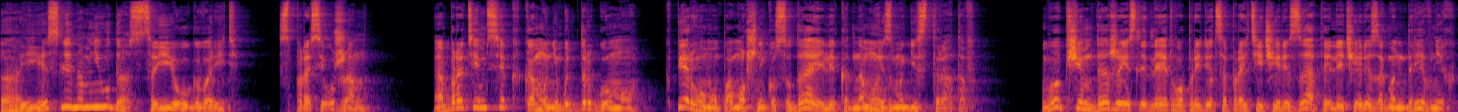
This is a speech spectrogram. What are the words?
«А если нам не удастся ее уговорить?» – спросил Жан. «Обратимся к кому-нибудь другому, к первому помощнику суда или к одному из магистратов. В общем, даже если для этого придется пройти через ад или через огонь древних,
